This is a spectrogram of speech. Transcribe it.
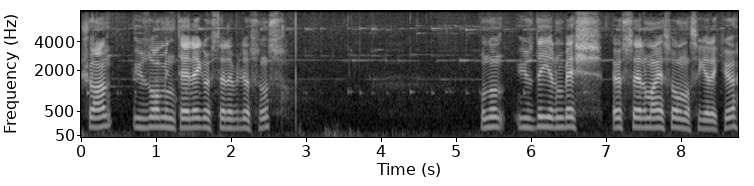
Şu an 110.000 TL gösterebiliyorsunuz. Bunun %25 öz sermayesi olması gerekiyor.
